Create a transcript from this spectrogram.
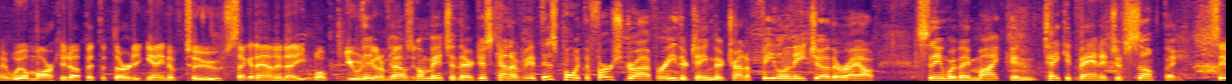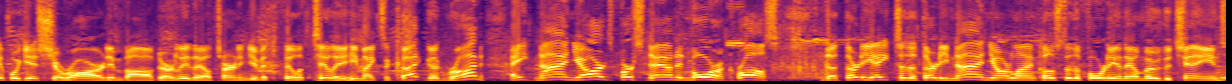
They will mark it up at the 30, gain of two, second down and eight. What you were going to mention? I was going to mention they're just kind of at this point the first drive for either team they're trying to feeling each other out. seeing where they might can take advantage of something. See if we get Sherrard involved early. They'll turn and give it to Philip Tilley. He makes a cut. Good run. Eight, nine yards. First down and more across the 38 to the 39 yard line, close to the 40, and they'll move the chains.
